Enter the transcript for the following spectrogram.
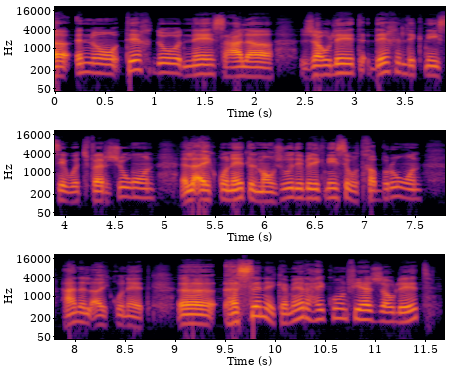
آه، إنه تاخذوا الناس على جولات داخل الكنيسة وتفرجون الأيقونات الموجودة بالكنيسة وتخبرون عن الأيقونات. هالسنة كمان رح يكون في هالجولات آه،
